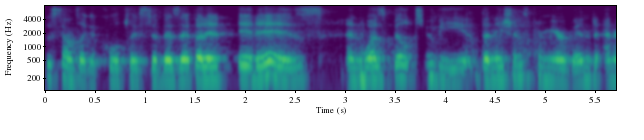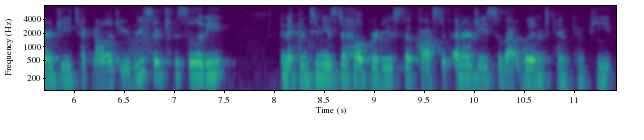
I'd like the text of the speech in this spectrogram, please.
This sounds like a cool place to visit, but it, it is and was built to be the nation's premier wind energy technology research facility. And it continues to help reduce the cost of energy so that wind can compete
